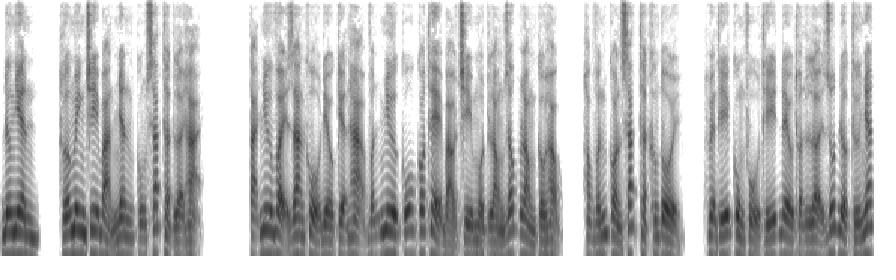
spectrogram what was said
Đương nhiên, hứa Minh Chi bản nhân cũng xác thật lợi hại. Tại như vậy gian khổ điều kiện hạ vẫn như cũ có thể bảo trì một lòng dốc lòng cầu học, học vấn còn xác thật không tồi, huyện thí cùng phủ thí đều thuận lợi rút được thứ nhất,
